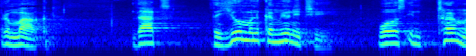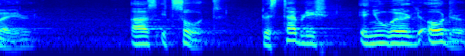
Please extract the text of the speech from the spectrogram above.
remarked that the human community was in turmoil as it sought to establish a new world order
